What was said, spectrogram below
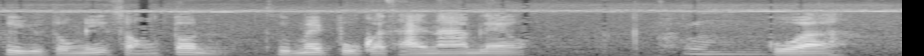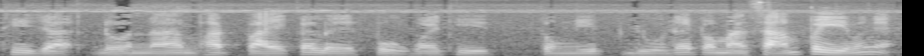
คืออยู่ตรงนี้สองต้น คือไม่ปลูกกระทายน้ำแล้วอืมกลัวที่จะโดนน้ำพัดไปก็เลยปลูกไว้ที่ตรงนี้อยู่ได้ประมาณสามปีมั้งเนี่ย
